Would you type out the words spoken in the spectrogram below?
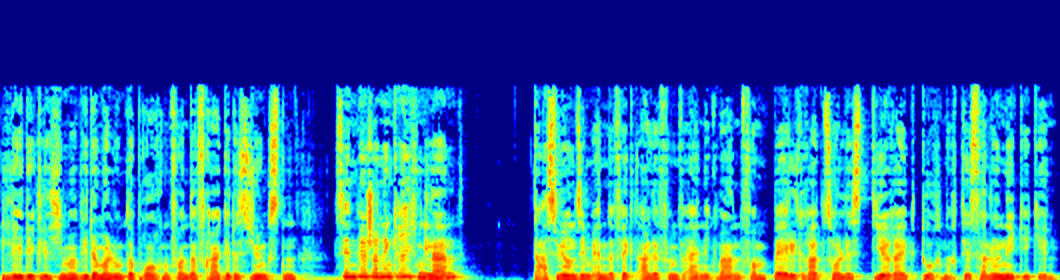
lediglich immer wieder mal unterbrochen von der Frage des Jüngsten, sind wir schon in Griechenland? Dass wir uns im Endeffekt alle fünf einig waren. Vom Belgrad soll es direkt durch nach Thessaloniki gehen.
